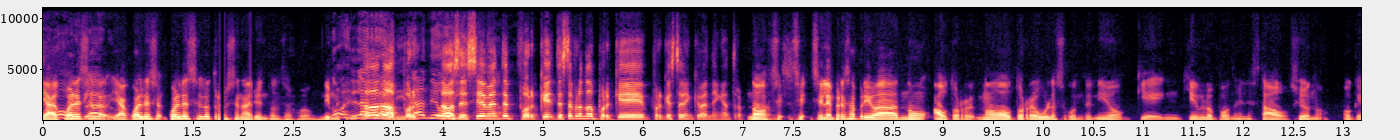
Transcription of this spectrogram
Ya, ¿cuál es, claro. el, ya ¿cuál, es, ¿cuál es el otro escenario entonces, juego? Dime. No, es la No, no, no, por- sencillamente, ¿por qué? Te estoy preguntando por qué, por qué está bien que Trump. No, si, si- si la empresa privada no, autorre- no autorregula su contenido, ¿quién, ¿quién lo pone? ¿El Estado? ¿Sí o no? Ok.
